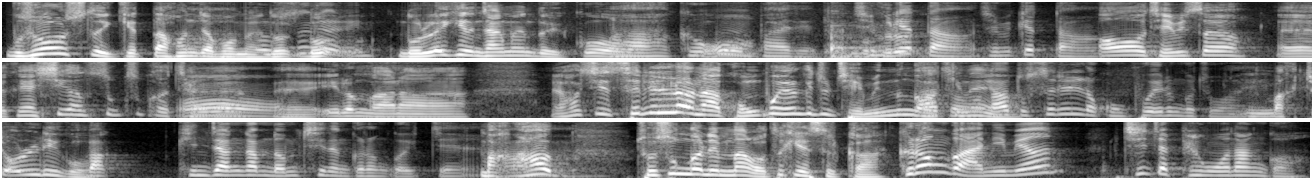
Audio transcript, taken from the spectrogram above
무서울 수도 있겠다 혼자 보면 노, 아, 그럼 승열이- 노, 놀래키는 장면도 있고. 아 그거 오면 봐야 되겠다. 재밌겠다. 재밌겠다. 어 재밌어요. 예, 그냥 시간 쑥쑥 잘 가요. 어. 예, 이런 거 하나. 예, 확실히 스릴러나 공포 이런 게 좀 재밌는 것 맞아. 같긴 해. 나도 스릴러 공포 이런 거 좋아해. 음, 막 쫄리고. 막, 막 긴장감 넘치는 그런 거 있지. 아, 조순관님 난 어떻게 했을까? 그런 거 아니면 진짜 평온한 거.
